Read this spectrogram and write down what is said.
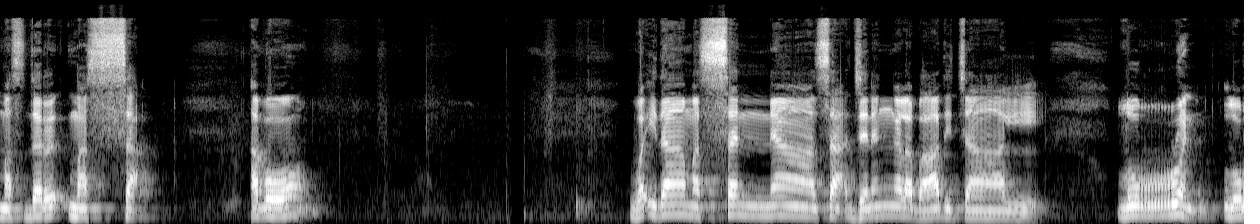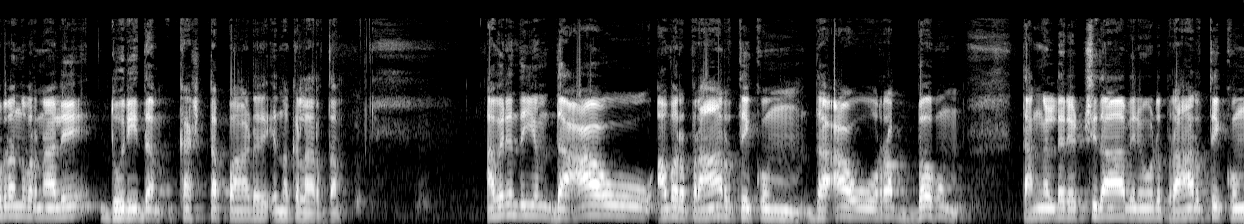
മസ്ദർ മസ്സ. അപ്പോൾ വൈദാ ജനങ്ങളെ ബാധിച്ചാൽ ലുറുൻ ലുറെന്ന് പറഞ്ഞാൽ ദുരിതം കഷ്ടപ്പാട് എന്നൊക്കെയുള്ള അർത്ഥം. അവരെന്ത് ചെയ്യും ദാവു അവർ പ്രാർത്ഥിക്കും. ദാവു റബ്ബഹും തങ്ങളുടെ രക്ഷിതാവിനോട് പ്രാർത്ഥിക്കും.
